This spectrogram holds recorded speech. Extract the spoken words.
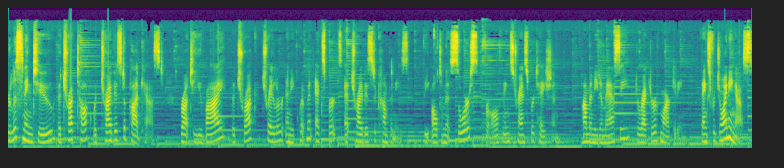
You're listening to the Truck Talk with Trivista podcast, brought to you by the truck, trailer, and equipment experts at Trivista Companies, the ultimate source for all things transportation. I'm Anita Massey, Director of Marketing. Thanks for joining us.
